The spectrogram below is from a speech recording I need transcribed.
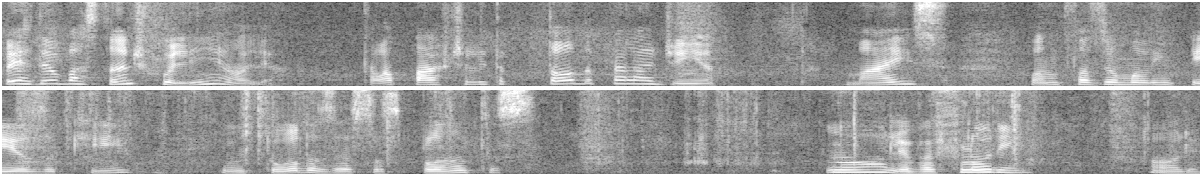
perdeu bastante folhinha, olha. Aquela parte ali tá toda peladinha. Mas Vamos fazer uma limpeza aqui em todas essas plantas. Olha, vai florir. Olha.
